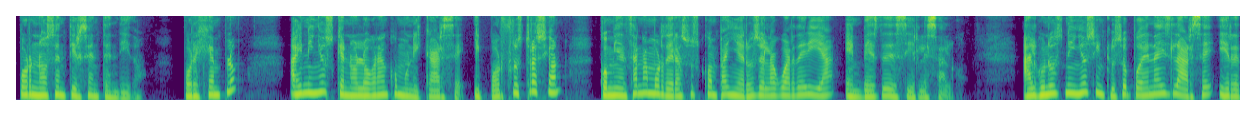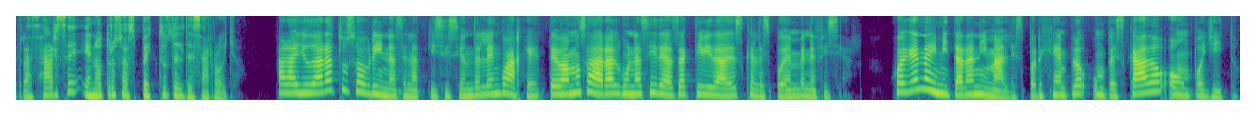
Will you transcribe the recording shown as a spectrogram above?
por no sentirse entendido. Por ejemplo, hay niños que no logran comunicarse y por frustración comienzan a morder a sus compañeros de la guardería en vez de decirles algo. Algunos niños incluso pueden aislarse y retrasarse en otros aspectos del desarrollo. Para ayudar a tus sobrinas en la adquisición del lenguaje, te vamos a dar algunas ideas de actividades que les pueden beneficiar. Jueguen a imitar animales, por ejemplo, un pescado o un pollito.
